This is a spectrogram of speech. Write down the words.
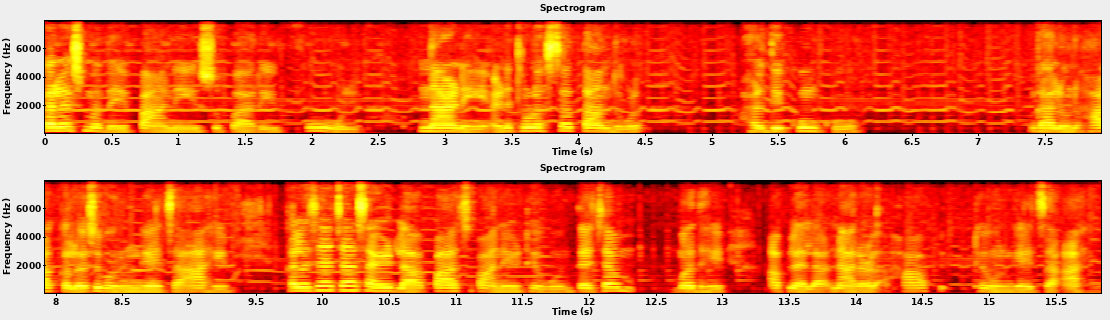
कलशमध्ये पाणी सुपारी फूल नाणे आणि थोडंसं तांदूळ हळदी कुंकू घालून हा कलश भरून घ्यायचा आहे. कलशाच्या साईडला पाच पाने ठेवून त्याच्या मध्ये आपल्याला नारळ हा ठेवून घ्यायचा आहे.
